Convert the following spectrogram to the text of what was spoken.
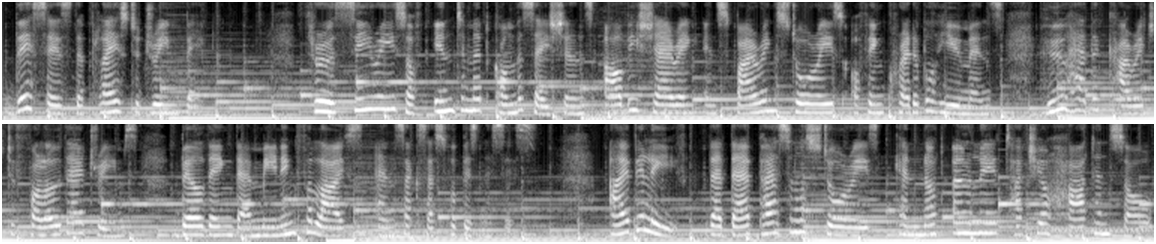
this is the place to dream big. Through a series of intimate conversations, I'll be sharing inspiring stories of incredible humans who had the courage to follow their dreams, building their meaningful lives and successful businesses. I believe that their personal stories can not only touch your heart and soul,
